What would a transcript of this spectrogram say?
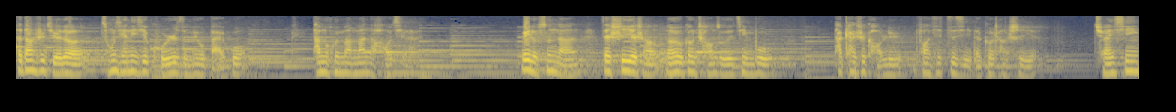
他当时觉得从前那些苦日子没有白过，他们会慢慢的好起来。为了孙楠在事业上能有更长足的进步，他开始考虑放弃自己的歌唱事业，全心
